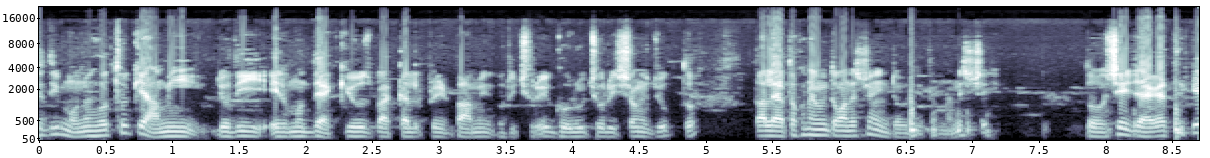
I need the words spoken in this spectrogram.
যদি মনে হতো কি আমি যদি এর মধ্যে অ্যাকিউজ বা কালপ্রিট বা আমি গরু চুরি গরু চুরির সঙ্গে যুক্ত, তাহলে এতক্ষণ আমি তোমাদের সঙ্গে ইন্টারভিউ দিতাম না, নিশ্চয়ই? তো সেই জায়গা থেকে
